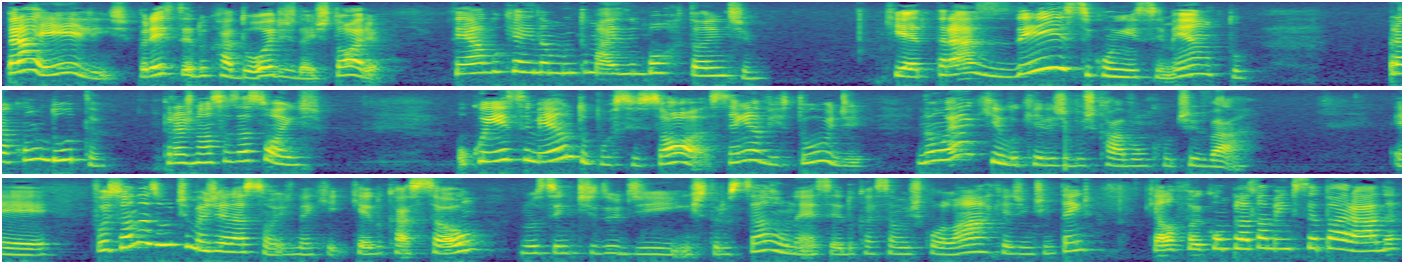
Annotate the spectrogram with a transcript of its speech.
Para eles, para esses educadores da história, tem algo que é ainda muito mais importante, que é trazer esse conhecimento para a conduta, para as nossas ações. O conhecimento por si só, sem a virtude, não é aquilo que eles buscavam cultivar. É, foi só nas últimas gerações, né, que, que a educação, no sentido de instrução, né, essa educação escolar que a gente entende, que ela foi completamente separada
